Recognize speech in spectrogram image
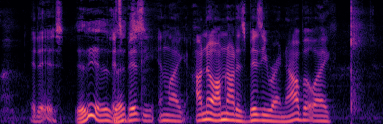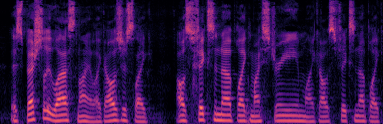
a, it is. It is. It's That's- busy, and like I know I'm not as busy right now, but like especially last night, like I was just like I was fixing up like my stream, like I was fixing up like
